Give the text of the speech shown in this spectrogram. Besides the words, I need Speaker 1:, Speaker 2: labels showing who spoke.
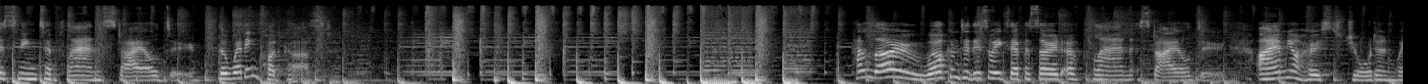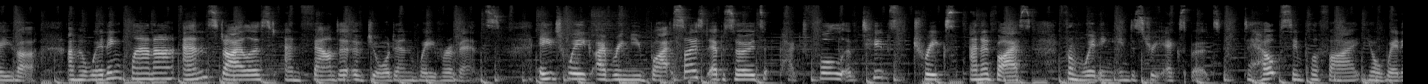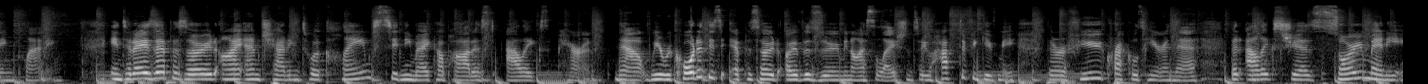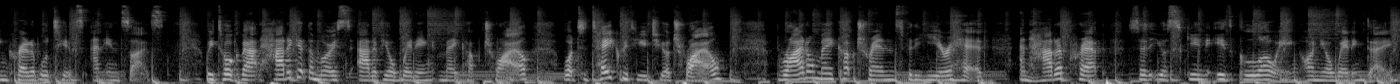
Speaker 1: listening to Plan Style Do, the wedding podcast. Hello, welcome to this week's episode of Plan Style Do. I am your host, Jordan Weaver. I'm a wedding planner and stylist and founder of Jordan Weaver Events. Each week, I bring you bite sized episodes packed full of tips, tricks, and advice from wedding industry experts to help simplify your wedding planning. In today's episode, I am chatting to acclaimed Sydney makeup artist Alex Parent. Now, we recorded this episode over Zoom in isolation, so you'll have to forgive me. There are a few crackles here and there, but Alex shares so many incredible tips and insights. We talk about how to get the most out of your wedding makeup trial, what to take with you to your trial, bridal makeup trends for the year ahead, and how to prep so that your skin is glowing on your wedding day.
